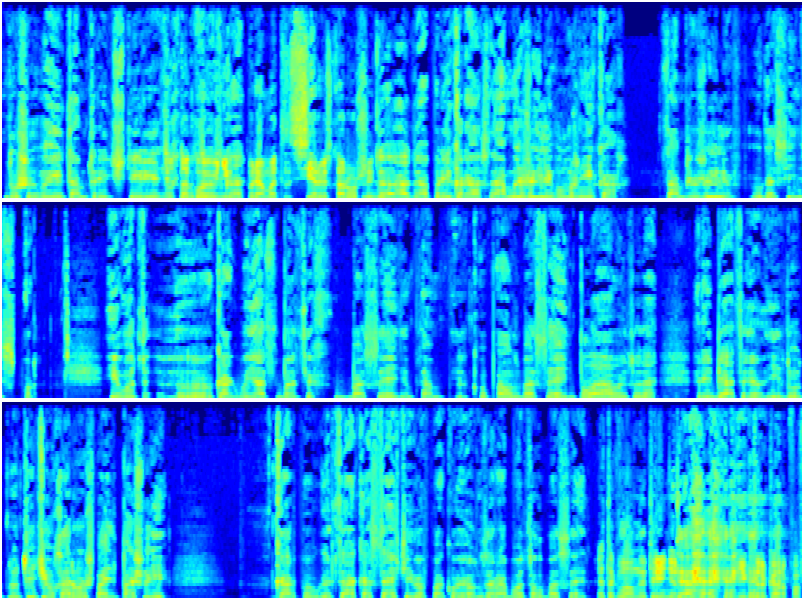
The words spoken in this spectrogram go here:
Душевые там 3-4 этих. Ну, такой у них прям этот сервис хороший. Да, да, прекрасно. А мы жили в Лужниках. Там же жили, в гостинице «Спорт». И вот э, как бы я в этих бассейнах там купался в бассейне, плаваю туда, ребята идут, ну ты что, хорош, пошли. Карпов говорит, так, оставьте его в покое, он заработал бассейн. Это главный тренер Да. Виктор Карпов.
